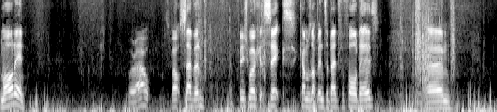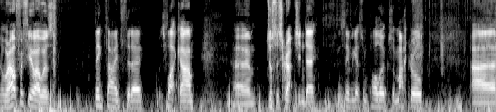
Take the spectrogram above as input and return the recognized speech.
morning. We're out. It's about seven. Finished work at six. Cam's not been to bed for four days. Um, and we're out for a few hours. Big tides today. It's flat calm. Um, just a scratching day. Let's see if we get some pollock, some mackerel. Uh,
